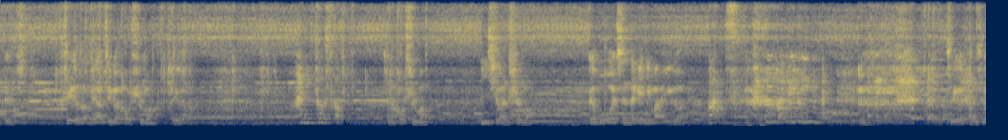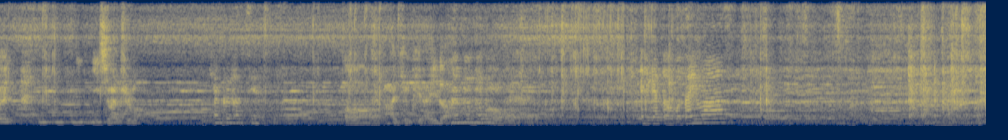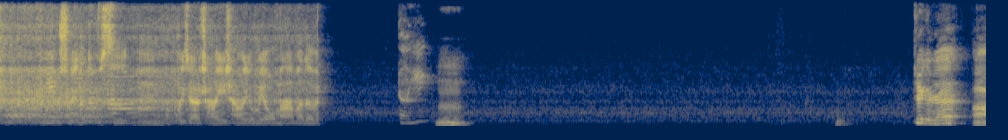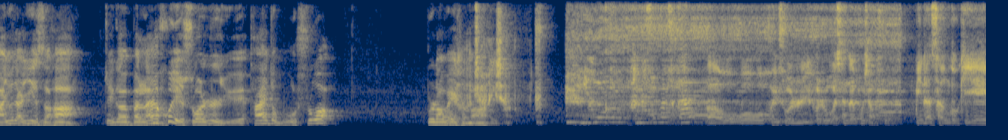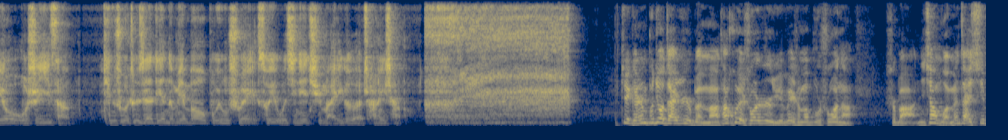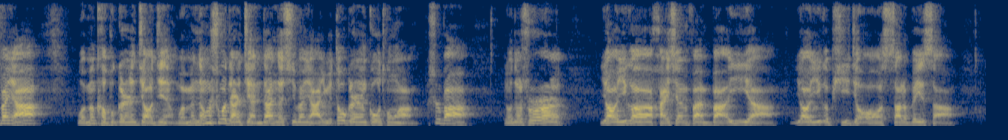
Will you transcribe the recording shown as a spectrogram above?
呃这个怎么样？这个好吃吗？这个ハニートースト。 这个好吃吗？你喜欢吃吗？要不我现在给你买一个。 What？这个看起来，你你你你喜欢吃吗？百八円です。哦，还挺便宜的。哦，ありがとうございます。不用水的吐司，嗯，回家尝一尝有没有妈妈的味。对。嗯， 这个人啊，有点意思哈。这个本来会说日语，他还就不说，不知道为什么啊。尝一尝。日本語話せますか？啊，我我我会说日语，可是我现在不想说。米娜桑狗也有，我是伊桑。听说这家店的面包不用水，所以我今天去买一个尝一尝。这个人不就在日本吗？他会说日语，为什么不说呢？是吧？你像我们在西班牙， 我们可不跟人较劲，我们能说点简单的西班牙语，都跟人沟通啊，是吧？有的时候要一个海鲜饭巴伊呀，要一个啤酒萨拉贝萨，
